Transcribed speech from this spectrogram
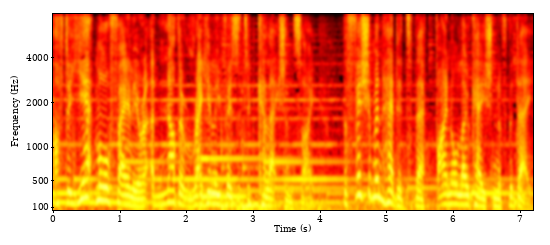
After yet more failure at another regularly visited collection site, the fishermen headed to their final location of the day,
